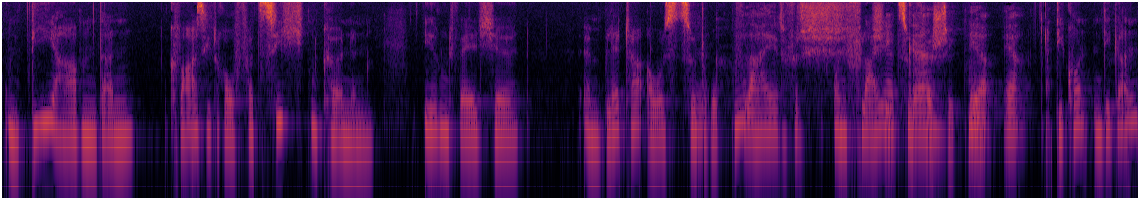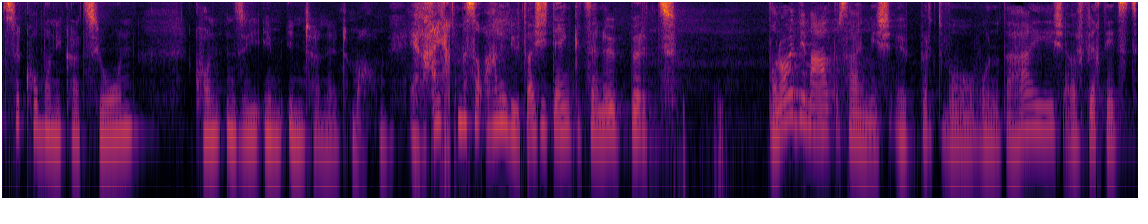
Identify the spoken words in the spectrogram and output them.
Und die haben dann quasi darauf verzichten können, irgendwelche Blätter auszudrucken ja, Flyer und Flyer zu verschicken. Ja, ja. Die konnten die ganze Kommunikation konnten sie im Internet machen. Erreicht man so alle Leute? Weißt, ich denke jetzt an jemanden, der noch nicht im Altersheim ist, jemand, wo, wo noch daheim ist, aber vielleicht jetzt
